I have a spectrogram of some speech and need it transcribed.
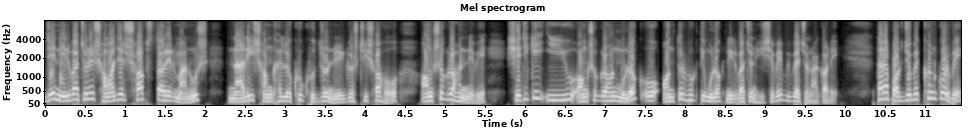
যে নির্বাচনে সমাজের সব স্তরের মানুষ নারী, সংখ্যালঘু, ক্ষুদ্র নৃগোষ্ঠী সহ অংশগ্রহণ নেবে। সেটিকে ইইউ অংশগ্রহণমূলক ও অন্তর্ভুক্তিমূলক নির্বাচন হিসেবে বিবেচনা করে। তারা পর্যবেক্ষণ করবে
